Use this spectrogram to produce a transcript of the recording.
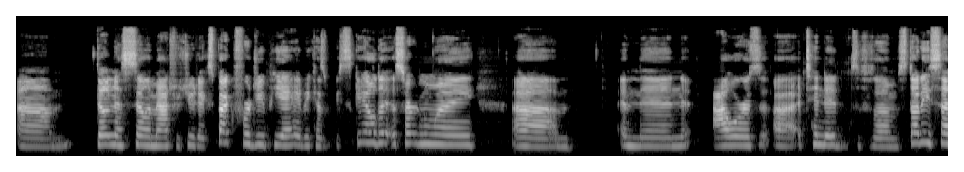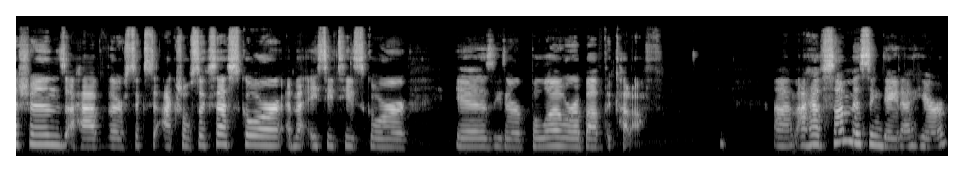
um, don't necessarily match what you'd expect for GPA because we scaled it a certain way. Um, and then hours uh, attended some study sessions. I have their six, actual success score, and the ACT score is either below or above the cutoff. Um, I have some missing data here.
